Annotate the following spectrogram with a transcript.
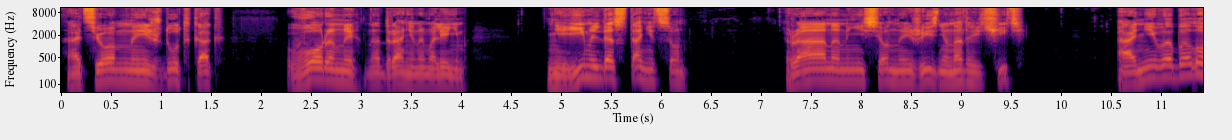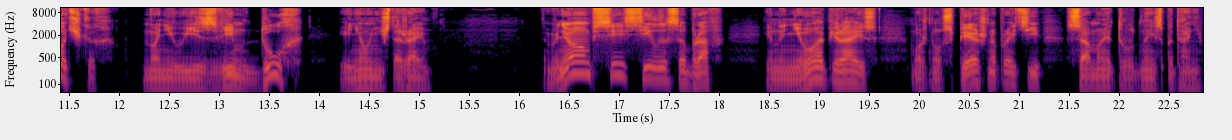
А темные ждут, как вороны над раненым оленем. Не им ли достанется он? Раны, нанесенные жизнью, надо лечить. Они в оболочках, но неуязвим дух и не уничтожаем. В нем все силы собрав, и на него опираясь, можно успешно пройти самое трудное испытание.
